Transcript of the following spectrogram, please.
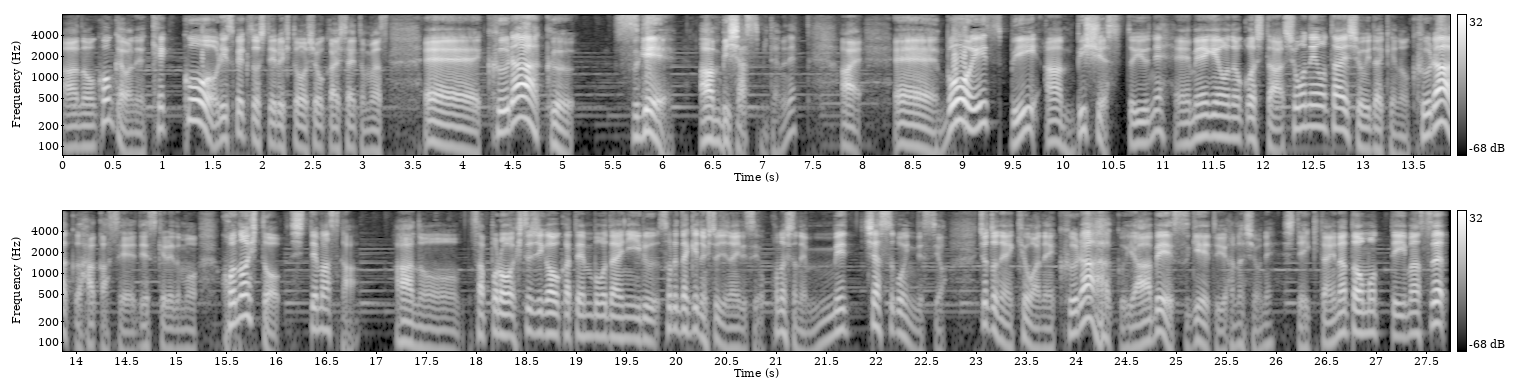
あの、今回はね、結構リスペクトしている人を紹介したいと思います。えー、クラーク、すげえ、アンビシャスみたいなね。はい。えー、Boys be ambitious というね、えー、名言を残した少年を大将だけのクラーク博士ですけれども、この人知ってますか？あのー、札幌羊ヶ丘展望台にいる、それだけの人じゃないですよ。この人ね、めっちゃすごいんですよ。ちょっとね、今日はね、クラークやべえすげえという話をね、していきたいなと思っています。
